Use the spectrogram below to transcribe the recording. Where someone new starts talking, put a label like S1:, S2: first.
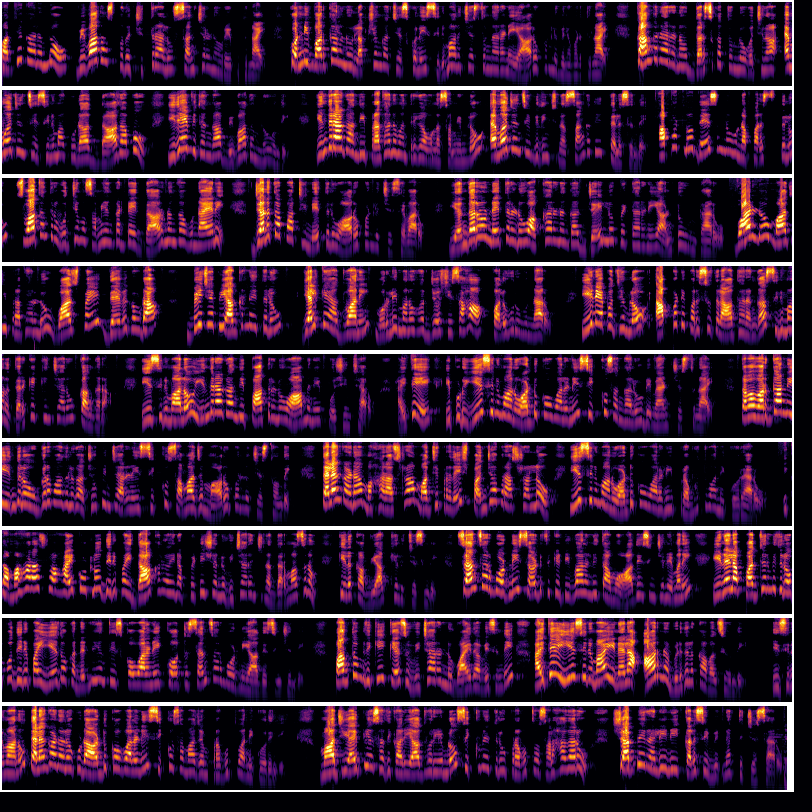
S1: మధ్య కాలంలో వివాదాస్పద చిత్రాలు సంచలనం రేపుతున్నాయి. కొన్ని వర్గాలను లక్ష్యంగా చేసుకుని సినిమాలు చేస్తున్నారనే ఆరోపణలు వినబడుతున్నాయి. కంగనా రనౌత్ దర్శకత్వంలో వచ్చిన ఎమర్జెన్సీ సినిమా కూడా దాదాపు ఇదే విధంగా వివాదంలో ఉంది. ఇందిరాగాంధీ ప్రధానమంత్రిగా ఉన్న సమయంలో ఎమర్జెన్సీ విధించిన సంగతి తెలిసిందే. అప్పట్లో దేశంలో ఉన్న పరిస్థితులు స్వాతంత్ర ఉద్యమ సమయం కంటే దారుణంగా ఉన్నాయని జనతా పార్టీ నేతలు ఆరోపణలు చేసేవారు. ఎందరో నేతలను అకారణంగా జైల్లో పెట్టారని అంటూ ఉంటారు. వారిలో మాజీ ప్రధానులు వాజ్పేయి దేవెగౌడ బీజేపీ అగ్రనేతలు ఎల్కే అద్వానీ మురళీ మనోహర్ జోషి సహా పలువురు ఉన్నారు. ఈ నేపథ్యంలో అప్పటి పరిస్థితుల ఆధారంగా సినిమాను తెరకెక్కించారు కంగన. ఈ సినిమాలో ఇందిరాగాంధీ పాత్రను ఆమెనే పోషించారు. అయితే ఇప్పుడు ఈ సినిమాను అడ్డుకోవాలని సిక్కు సంఘాలు డిమాండ్ చేస్తున్నాయి. తమ వర్గాన్ని ఇందులో ఉగ్రవాదులుగా చూపించారని సిక్కు సమాజం ఆరోపణలు చేస్తోంది. తెలంగాణ మహారాష్ట్ర మధ్యప్రదేశ్ పంజాబ్ రాష్ట్రాల్లో ఈ సినిమాను అడ్డుకోవాలని ప్రభుత్వాన్ని కోరారు. ఇక మహారాష్ట్ర హైకోర్టులో దీనిపై దాఖలు అయిన పిటిషన్ను విచారించిన ధర్మాసనం కీలక వ్యాఖ్యలు చేసింది. సెన్సార్ బోర్డుని సర్టిఫికెట్ ఇవ్వాలని తాము ఆదేశించలేమని ఈ నెల పద్దెనిమిది లోపు దీనిపై ఏదో ఒక నిర్ణయం తీసుకోవాలని కోర్టు సెన్సార్ బోర్డుని ఆదేశించింది. పంతొమ్మిదికి కేసు విచారణను వాయిదా వేసింది. అయితే ఈ సినిమా ఈ నెల ఆరున విడుదల కావాల్సి ఉంది. ఈ సినిమాను తెలంగాణలో కూడా అడ్డుకోవాలని సిక్కు సమాజం ప్రభుత్వాన్ని కోరింది. మాజీ ఐపీఎస్ అధికారి ఆధ్వర్యంలో సిక్కు నేతలు ప్రభుత్వ సలహాదారు షబ్బీర్ అలీని కలిసి విజ్ఞప్తి చేశారు.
